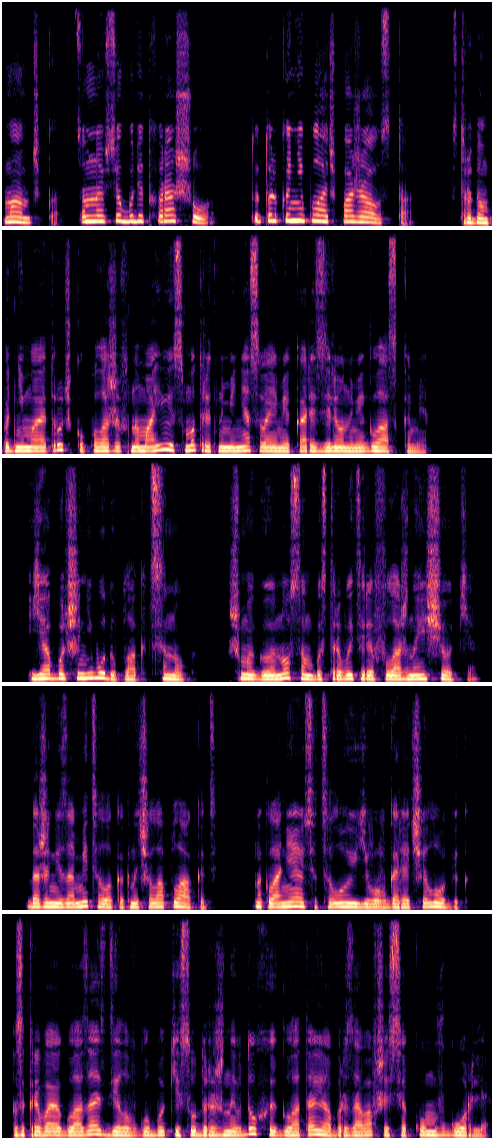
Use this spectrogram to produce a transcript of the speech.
«Мамочка, со мной все будет хорошо. Ты только не плачь, пожалуйста». С трудом поднимает ручку, положив на мою, и смотрит на меня своими каре-зелеными глазками. «Я больше не буду плакать, сынок». Шмыгаю носом, быстро вытерев влажные щеки. Даже не заметила, как начала плакать. Наклоняюсь и целую его в горячий лобик. Закрываю глаза, сделав глубокий судорожный вдох и глотаю образовавшийся ком в горле.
